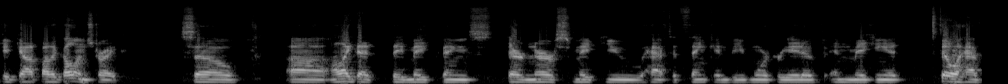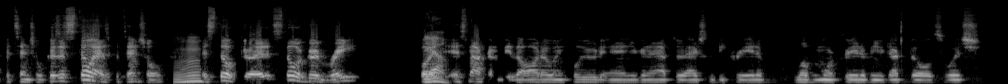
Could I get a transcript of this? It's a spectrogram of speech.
get got by the Culling Strike. So uh, I like that they make things. Their nerfs make you have to think and be more creative in making it still have potential because it still has potential Mm-hmm. it's still good. It's still a good rate, but Yeah. it's not going to be the auto include, and you're going to have to actually be creative, a little bit more creative in your deck builds, which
